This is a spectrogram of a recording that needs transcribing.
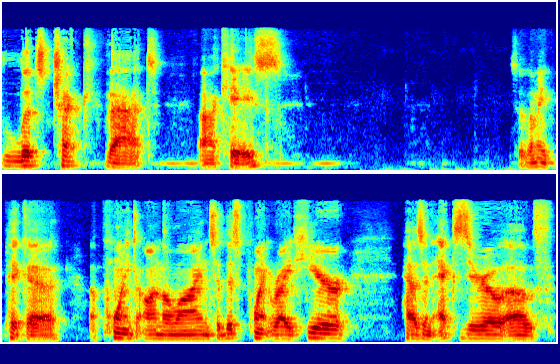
let's check that uh, case. So let me pick a, a point on the line. So this point right here has an x0 of,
